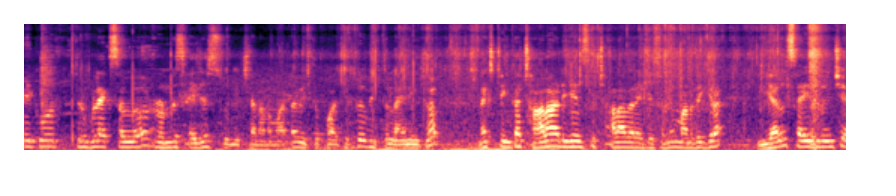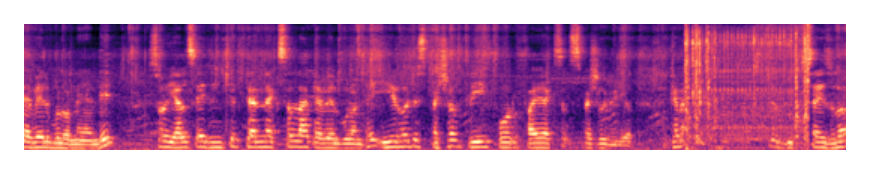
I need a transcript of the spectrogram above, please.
మీకు త్రిబుల్ ఎక్స్ఎల్లో రెండు సైజెస్ చూపించాను అనమాట విత్ పాకెట్ విత్ లైనింగ్తో నెక్స్ట్ ఇంకా చాలా డిజైన్స్ చాలా వెరైటీస్ ఉన్నాయి. మన దగ్గర ఎల్ సైజ్ నుంచి అవైలబుల్ ఉన్నాయండి. సో ఎల్ సైజ్ నుంచి టెన్ ఎక్స్ఎల్ దాకా అవైలబుల్ ఉంటాయి ఈరోజు special three four five XL special video ఓకేనా బిగ్ సైజులో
